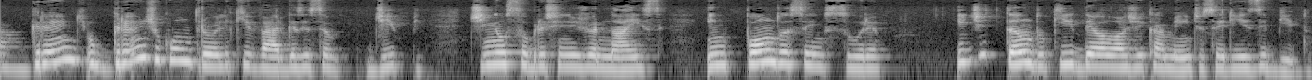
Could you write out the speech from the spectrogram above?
grande, o grande controle que Vargas e seu DIP tinham sobre os jornais, impondo a censura e ditando o que ideologicamente seria exibido.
